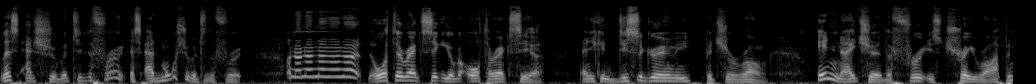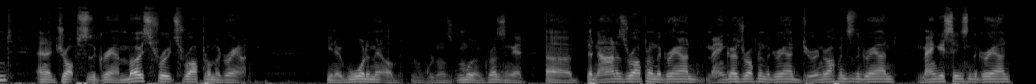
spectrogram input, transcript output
Let's add sugar to the fruit. Let's add more sugar to the fruit. Oh, no, no, no, no, no. Orthorexic, you've got orthorexia. And you can disagree with me, but you're wrong. In nature, the fruit is tree ripened and it drops to the ground. Most fruits ripen on the ground. You know, watermelon, watermelon uh, bananas ripen on the ground, mangoes ripen on the ground, durian ripens on the ground, mango seeds on the ground.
